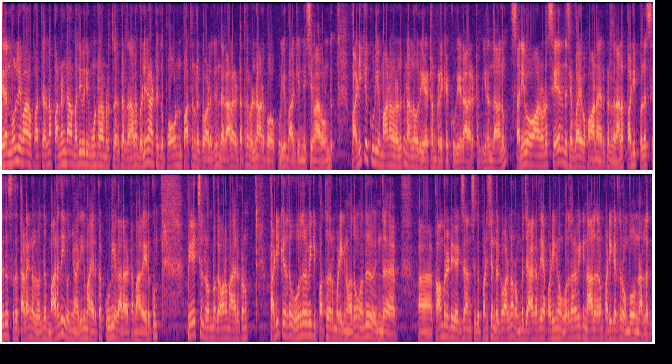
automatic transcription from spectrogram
இதன் மூலியமாக பார்த்தோம்னா பன்னெண்டாம் அதிபதி மூன்றாம் இடத்துல இருக்கிறதுனால வெளிநாட்டுக்கு போகணும்னு பார்த்துட்டு இருக்கவாளுக்கு இந்த காலகட்டத்தில் வெளிநாடு போகக்கூடிய பாக்கியம் நிச்சயமாக உண்டு. படிக்கக்கூடிய மாணவர்களுக்கு நல்ல ஒரு ஏற்றம் கிடைக்கக்கூடிய காலகட்டம். இருந்தாலும் சனி பகவானோட சேர்ந்த செவ்வாய் பகவானாக இருக்கிறதுனால படிப்பில் சிறு சிறு தடங்கள் வந்து மறதி கொஞ்சம் அதிகமாக இருக்கக்கூடிய காலகட்டமாக இருக்கும். பேச்சில் ரொம்ப கவனமாக இருக்கணும். படிக்கிறத ஒரு தடவைக்கு பத்து தரம் படிக்கணும். அதுவும் வந்து இந்த காம்படேட்டிவ் எக்ஸாம்ஸுக்கு படிச்சுட்டு இருக்கவாள்லாம் ரொம்ப ஜாகிரதையாக படிக்கணும். ஒரு தடவைக்கு நாலு தரம் படிக்கிறது ரொம்பவும் நல்லது.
